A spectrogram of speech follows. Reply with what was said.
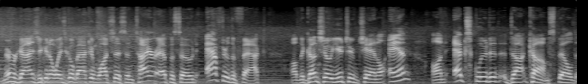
Remember, guys, you can always go back and watch this entire episode after the fact on the Gun Show YouTube channel and on xcluded.com, spelled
